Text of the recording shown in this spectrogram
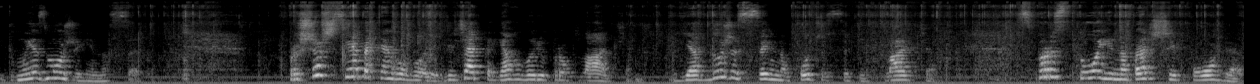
І тому я зможу її носити. Про що ж я таке говорю? Дівчатка, я говорю про плаття. Я дуже сильно хочу собі плаття з простої, на перший погляд,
